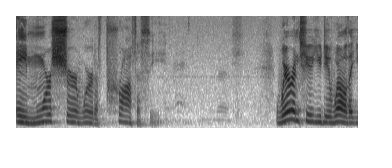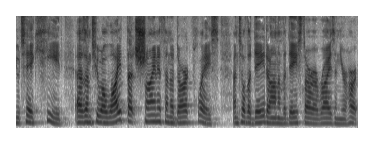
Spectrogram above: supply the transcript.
a more sure word of prophecy. Whereunto you do well that you take heed, as unto a light that shineth in a dark place, until the day dawn and the day star arise in your heart.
